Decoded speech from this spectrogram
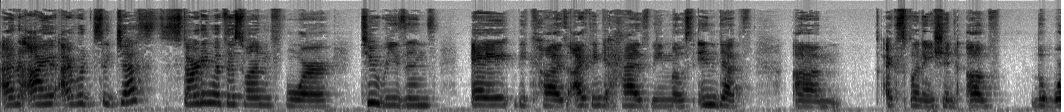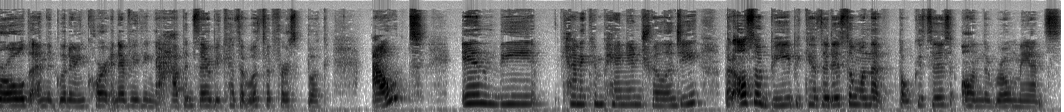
And I, I would suggest starting with this one for two reasons. A, because I think it has the most in depth um, explanation of the world and the glittering court and everything that happens there because it was the first book out in the kind of companion trilogy, but also B because it is the one that focuses on the romance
